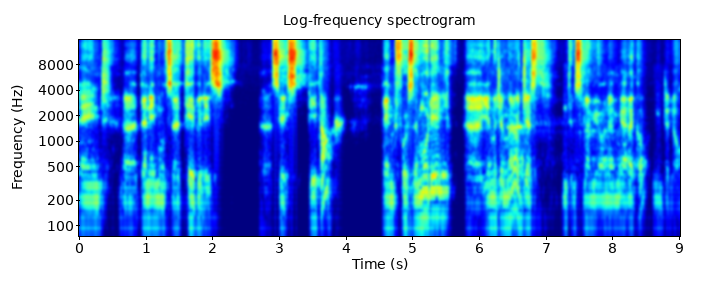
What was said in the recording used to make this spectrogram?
and uh, the name of the table is uh, sales data and for the model uh, የመጀመሪያው just እንትን ስለሚሆነ የሚያደርገው ምንድነው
